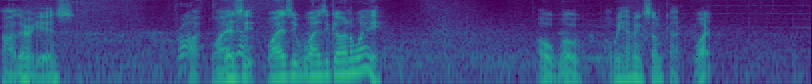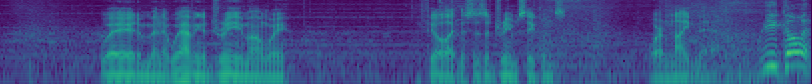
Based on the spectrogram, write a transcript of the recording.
Oh, there he is. Prof, Why, why is he? Why is he? Why is he going away? Oh, whoa! Are we having some kind? What? Wait a minute. We're having a dream, aren't we? Feel like this is a dream sequence or a nightmare. Where are you going?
